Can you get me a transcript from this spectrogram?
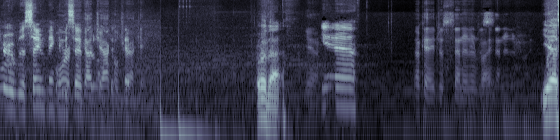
True, but the same thing can Or be if you said got for jackal the- tracking. Or that. Yeah. Yeah. Okay, just send an invite. Yes.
